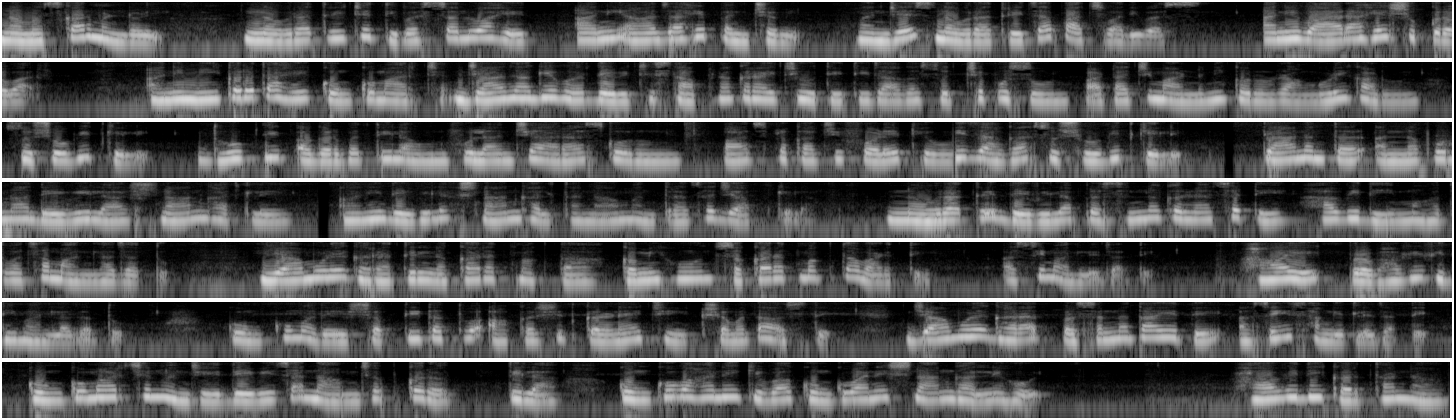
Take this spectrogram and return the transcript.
नमस्कार मंडळी. नवरात्रीचे दिवस चालू आहेत आणि आज आहे पंचमी. म्हणजेच नवरात्रीचा पाचवा दिवस. आणि वार आहे शुक्रवार. आणि मी करत आहे कुंकुमार्चन. ज्या जागेवर देवीची स्थापना करायची होती ती जागा स्वच्छ पुसून पाटाची मांडणी करून रांगोळी काढून सुशोभित केली. धूप दीप अगरबत्ती लावून फुलांची आरास करून पाच प्रकारची फळे ठेवून ही जागा सुशोभित केली. त्यानंतर अन्नपूर्णा देवीला स्नान घातले आणि देवीला स्नान घालताना मंत्राचा जाप केला. नवरात्री देवीला प्रसन्न करण्यासाठी हा विधी महत्त्वाचा मानला जातो. यामुळे घरातील नकारात्मकता कमी होऊन सकारात्मकता वाढते असे मानले जाते. हा एक प्रभावी विधी मानला जातो. कुंकूमध्ये शक्तितत्व आकर्षित करण्याची क्षमता असते ज्यामुळे घरात प्रसन्नता येते असेही सांगितले जाते. कुंकुमार्चन म्हणजे देवीचा नामजप करत तिला कुंकू वाहने किंवा कुंकुवाने स्नान घालणे होय. हा विधी करताना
